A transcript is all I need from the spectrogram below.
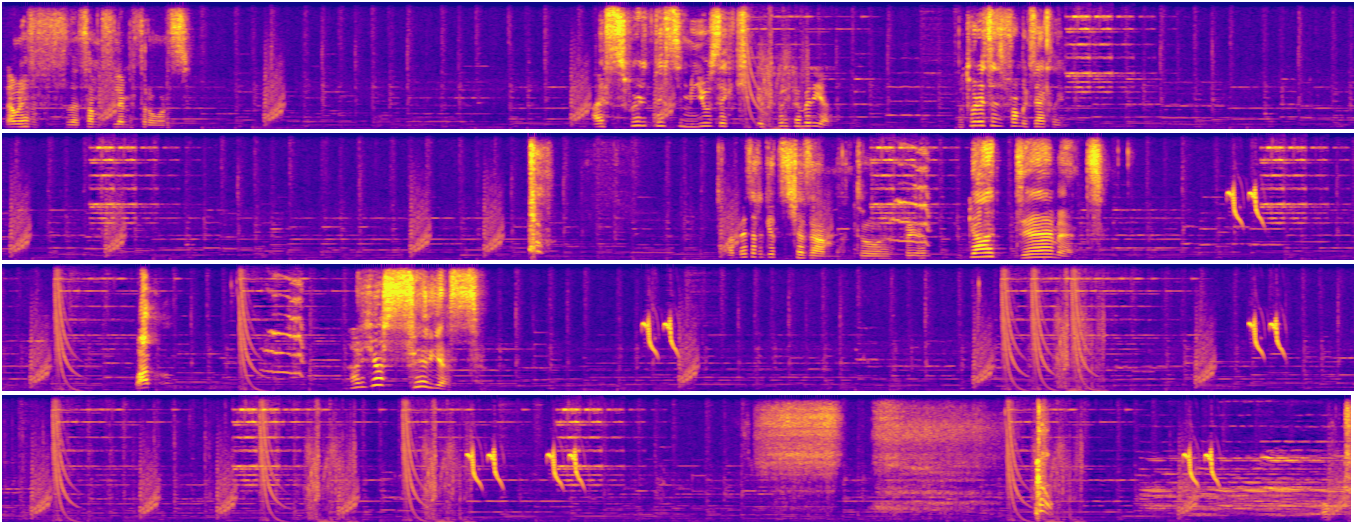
Now we have some flamethrowers. I swear this music is very familiar. But where is it from exactly? I better get Shazam to... God damn it! What? Are you serious?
